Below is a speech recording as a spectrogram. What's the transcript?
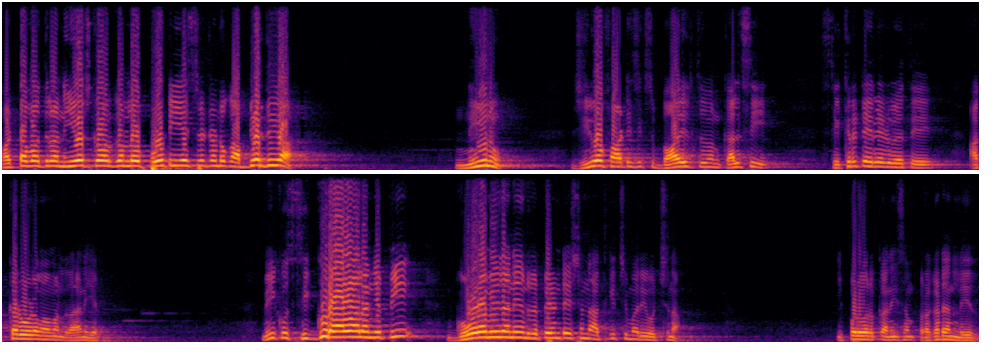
పట్టభద్ర నియోజకవర్గంలో పోటీ చేసినటువంటి ఒక అభ్యర్థిగా నేను జియో ఫార్టీ సిక్స్ బాధితులను కలిసి సెక్రటేరియట్ వెళితే అక్కడ కూడా మమ్మల్ని రానియరు మీకు సిగ్గు రావాలని చెప్పి గోడ మీద నేను రిప్రజెంటేషన్ అతికిచ్చి మరీ వచ్చిన. ఇప్పటివరకు కనీసం ప్రకటన లేదు.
